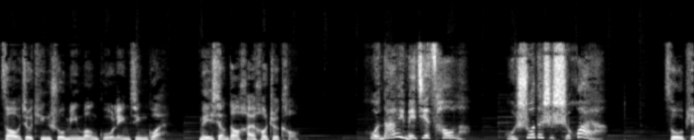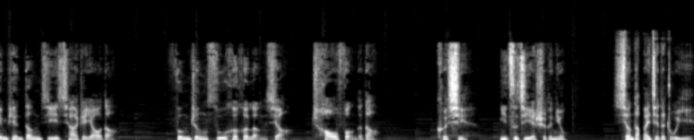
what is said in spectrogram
早就听说冥王古灵精怪。没想到还好这口，我哪里没节操了？我说的是实话呀！邹翩翩当即掐着腰道。风正苏呵呵冷笑，嘲讽的道：“可惜你自己也是个妞，想打白姐的主意，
